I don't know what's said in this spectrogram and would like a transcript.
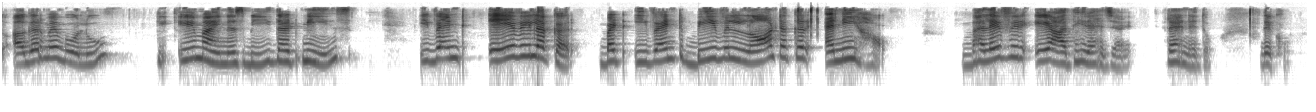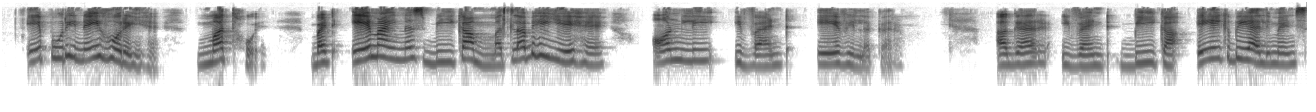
तो अगर मैं बोलू कि A minus B that means event A will occur but event B will not occur anyhow भले फिर ए आधी रह जाए, रहने दो। देखो ए पूरी नहीं हो रही है, मत होए। बट ए माइनस बी का मतलब ही ये है only event A will occur अगर इवेंट बी का एक भी एलिमेंट्स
